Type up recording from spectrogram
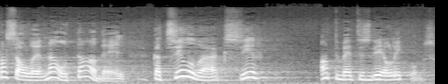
pasaulē nav tādēļ, ka cilvēks ir atmetis Dieva likumus?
